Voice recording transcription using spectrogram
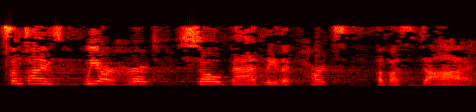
Sometimes we are hurt so badly that parts of us die.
